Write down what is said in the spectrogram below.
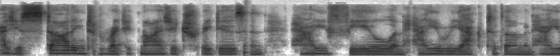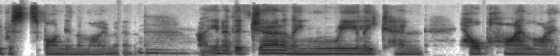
as you're starting to recognize your triggers and how you feel and how you react to them and how you respond in the moment mm. uh, you know the journaling really can help highlight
